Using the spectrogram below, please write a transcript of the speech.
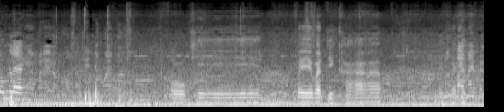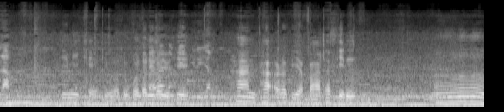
ลมแรงโอเคเฟย์สวัสดีครับไปไม่เป็นรับที่มีเขตอยู่แล้วทุกคนตอนนี้เราอยู่ที่ ห้านพระระเบียบบาทศิลป์อ่า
